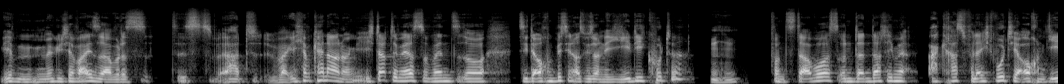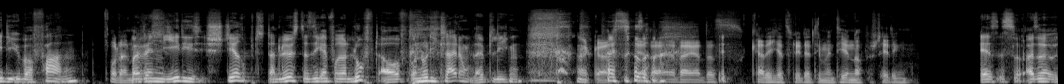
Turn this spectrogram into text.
Ja, möglicherweise, aber das, das hat, ich habe keine Ahnung. Ich dachte im ersten Moment so, sieht auch ein bisschen aus wie so eine Jedi-Kutte mhm. von Star Wars und dann dachte ich mir, ah krass, vielleicht wurde ja auch ein Jedi überfahren. Oder nicht. Weil wenn ein Jedi stirbt, dann löst er sich einfach in Luft auf und nur die Kleidung bleibt liegen. Oh Gott. Weißt du, ja, so? da, da, das kann ich jetzt weder dementieren noch bestätigen. Ja, es ist so. Also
